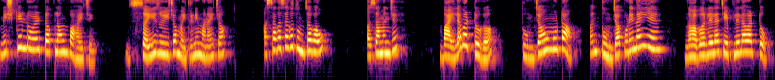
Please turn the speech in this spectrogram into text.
मिश्किल डोळे टक लावून पाहायचे. सई जुईच्या मैत्रिणी म्हणायच्या असा कसा ग तुमचा भाऊ? असा म्हणजे? बायला वाटतो ग. तुमच्याहून मोठा. पण तुमच्यापुढे नाही आहे घाबरलेला चेपलेला वाटतो.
